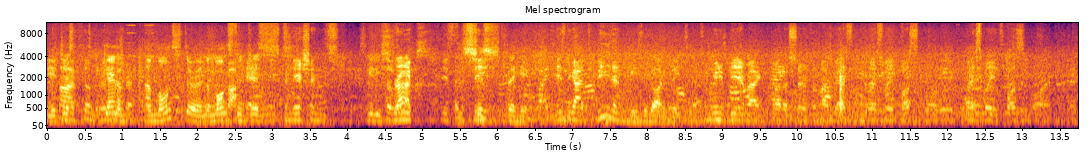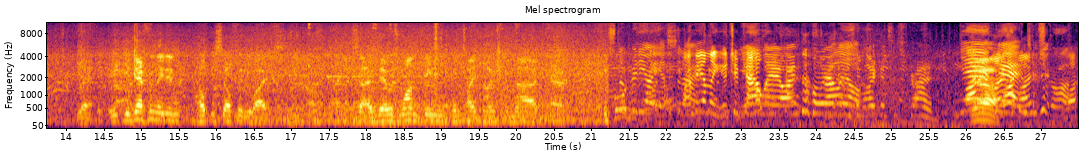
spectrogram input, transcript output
You're Oh, I just feel good, again a, a monster, and the monster Fuck, just these conditions. hit his the straps. leap is the It's just for him. He's the guy to beat him. He's the guy to beat him. For me to beat him, I gotta surf at my best in the best way possible, the best way it's possible. Yeah, you- you definitely didn't help yourself with your waves. So if there was one thing you can take home from that, the board video yesterday. Wanna be on the YouTube yeah, channel? Leo. Australia. Like and subscribe. Yeah, Yeah. like and subscribe.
